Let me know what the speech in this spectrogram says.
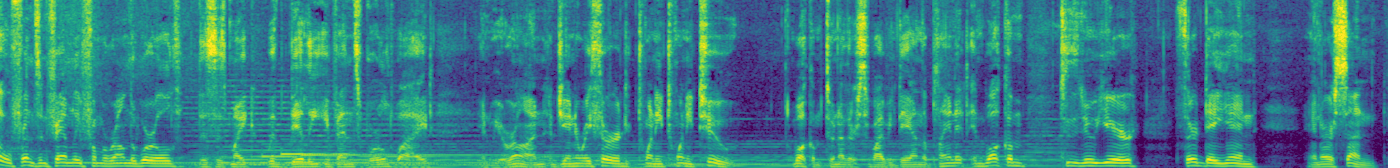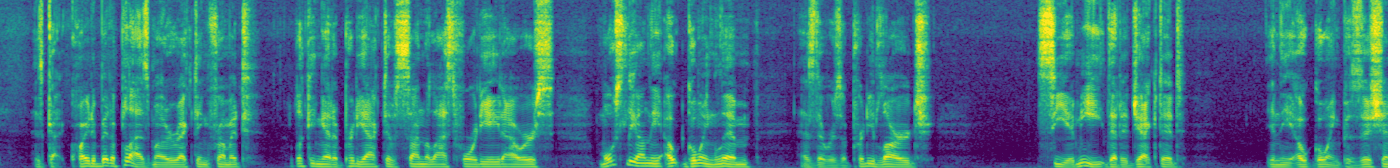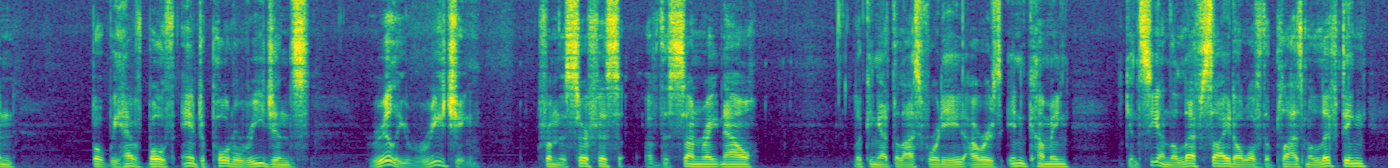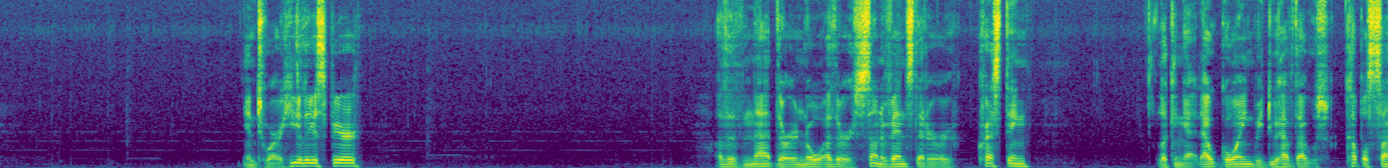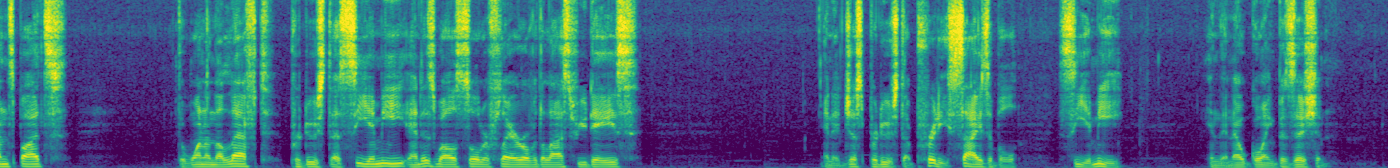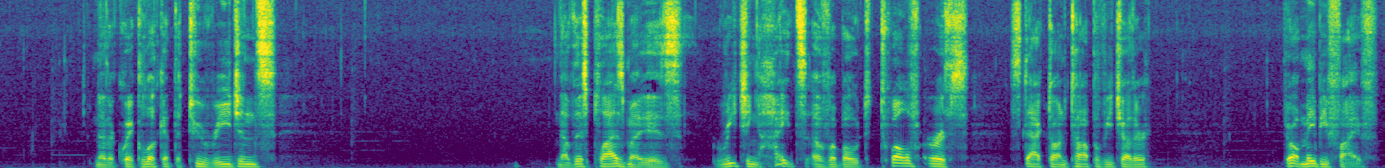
Hello, friends and family from around the world. This is Mike with Daily Events Worldwide, and we are on January 3rd, 2022. Welcome to another surviving day on the planet, and welcome to the new year, third day in, and our sun has got quite a bit of plasma erecting from it. Looking at a pretty active sun the last 48 hours, mostly on the outgoing limb, as there was a pretty large CME that ejected in the outgoing position but we have both antipodal regions really reaching from the surface of the sun right now. Looking at the last 48 hours incoming, you can see on the left side all of the plasma lifting into our heliosphere. Other than that, there are no other sun events that are cresting. Looking at outgoing, we do have those couple sunspots. The one on the left produced a CME and as well solar flare over the last few days. And it just produced a pretty sizable CME in an outgoing position. Another quick look at the two regions. Now, this plasma is reaching heights of about 12 Earths stacked on top of each other. Well, maybe five,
